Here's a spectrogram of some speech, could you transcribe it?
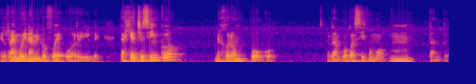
el rango dinámico fue horrible. La GH5 mejoró un poco, pero tampoco así como mm, tanto.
